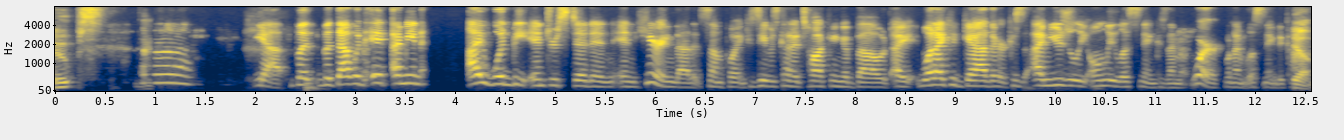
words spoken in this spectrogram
Oops. Yeah, but but that would it. I mean, I would be interested in in hearing that at some point because he was kind of talking about I what I could gather because I'm usually only listening because I'm at work when I'm listening to comms. Yeah.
